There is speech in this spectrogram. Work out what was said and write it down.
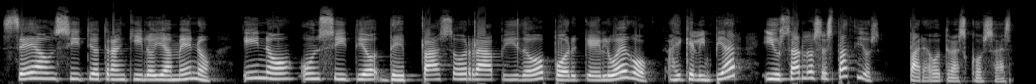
sea un sitio tranquilo y ameno y no un sitio de paso rápido porque luego hay que limpiar y usar los espacios para otras cosas.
